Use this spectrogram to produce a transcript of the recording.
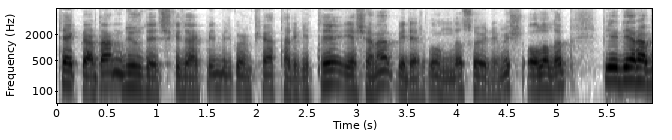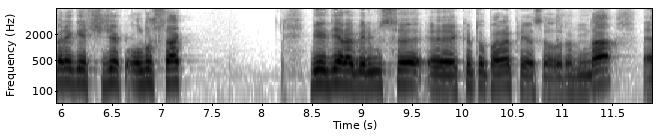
tekrardan düzlüğe çıkacak bir Bitcoin fiyat hareketi yaşanabilir. Bunu da söylemiş olalım. Bir diğer habere geçecek olursak bir diğer haberimiz ise e, kripto para piyasalarında e,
